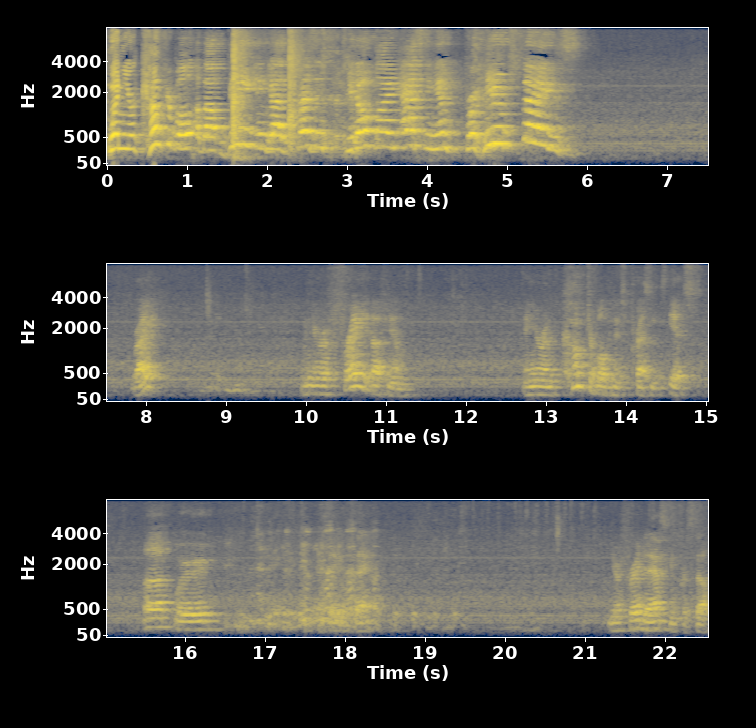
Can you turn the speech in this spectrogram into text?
When you're comfortable about being in God's presence, you don't mind asking Him for huge things. Right? When you're afraid of Him and you're uncomfortable in His presence, it's awkward. That's what say. You're afraid to ask Him for stuff.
